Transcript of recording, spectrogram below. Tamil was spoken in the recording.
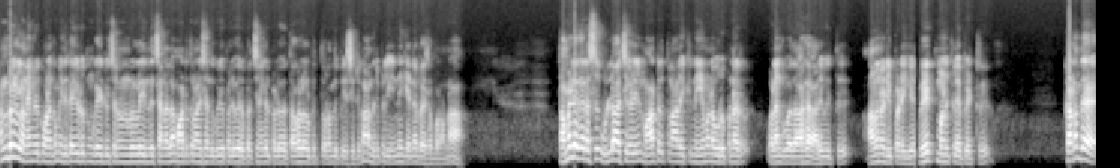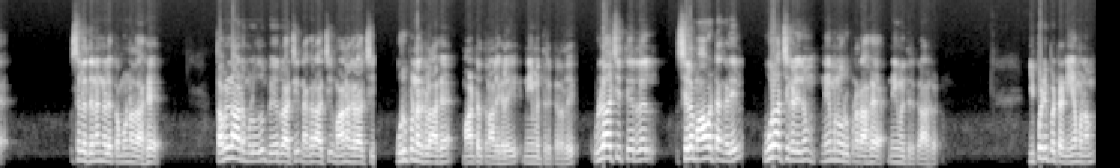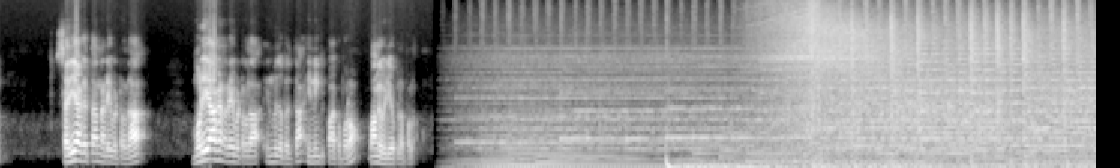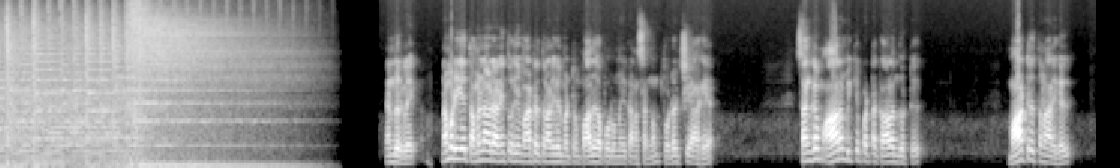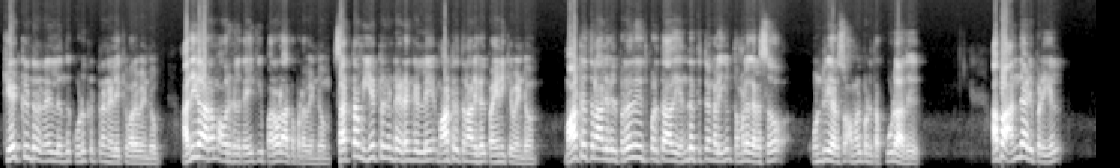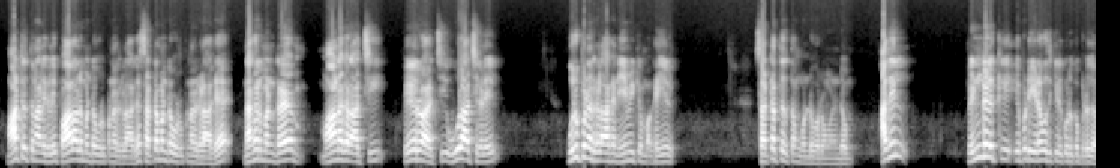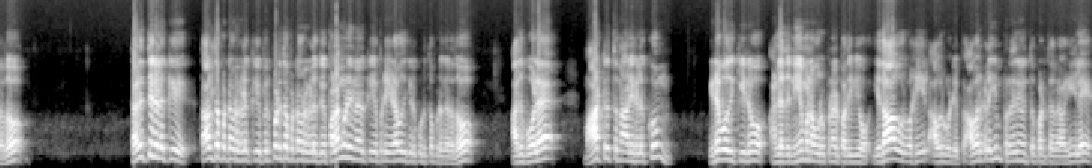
நண்பர்கள் அனைவருக்கும் வணக்கம். இது கையெடுக்கும் கைடு சேனல் நண்பர்கள் இந்த சேனலில் மாற்றுத்திறனாளி சந்திக்கூடிய பல்வேறு பிரச்சனைகள் பல்வேறு தகவல்கள் பற்றி தொடர்ந்து பேசிட்டு இருக்கோம். அந்த அடிப்படையில் இன்றைக்கி என்ன பேச போகிறோம்னா தமிழக அரசு உள்ளாட்சிகளில் மாற்றுத்திறனாளிக்கு நியமன உறுப்பினர் வழங்குவதாக அறிவித்து அதன் அடிப்படையில் வேட்புமனுக்களை பெற்று கடந்த சில தினங்களுக்கு முன்னதாக தமிழ்நாடு முழுவதும் பேரூராட்சி நகராட்சி மாநகராட்சி உறுப்பினர்களாக மாற்றுத்திறனாளிகளை நியமித்திருக்கிறது. உள்ளாட்சி தேர்தல் சில மாவட்டங்களில் ஊராட்சிகளிலும் நியமன உறுப்பினராக நியமித்திருக்கிறார்கள். இப்படிப்பட்ட நியமனம் சரியாகத்தான் நடைபெற்றதா? முறையாக நடைபெற்றதா? என்பதை பற்றி தான் இன்றைக்கி பார்க்க போகிறோம் வாங்க வீடியோக்குள்ளே போகலாம் நண்பர்களே நம்முடைய தமிழ்நாடு அனைத்தொகை மாற்றுத்திறனாளிகள் மற்றும் பாதுகாப்பு உரிமைக்கான சங்கம் தொடர்ச்சியாக சங்கம் ஆரம்பிக்கப்பட்ட காலந்தொட்டு மாற்றுத்திறனாளிகள் கேட்கின்ற நிலையிலிருந்து கொடுக்கின்ற நிலைக்கு வர வேண்டும். அதிகாரம் அவர்கள் கைக்கு பரவலாக்கப்பட வேண்டும். சட்டம் இயற்றுகின்ற இடங்களிலே மாற்றுத்திறனாளிகள் பயணிக்க வேண்டும். மாற்றுத்திறனாளிகள் பிரதிநிதிப்படுத்தாத எந்த திட்டங்களையும் தமிழக அரசோ ஒன்றிய அரசோ அமல்படுத்தக்கூடாது. அப்போ அந்த அடிப்படையில் மாற்றுத்திறனாளிகளை பாராளுமன்ற உறுப்பினர்களாக சட்டமன்ற உறுப்பினர்களாக நகர்மன்ற மாநகராட்சி பேரூராட்சி ஊராட்சிகளில் உறுப்பினர்களாக நியமிக்கும் வகையில் சட்ட திருத்தம் கொண்டு வர வேண்டும். அதில் பெண்களுக்கு எப்படி இடஒதுக்கீடு கொடுக்கப்படுகிறதோ தலித்துகளுக்கு தாழ்த்தப்பட்டவர்களுக்கு பிற்படுத்தப்பட்டவர்களுக்கு பழங்குடியினருக்கு எப்படி இடஒதுக்கீடு கொடுக்கப்படுகிறதோ அதுபோல மாற்றுத்திறனாளிகளுக்கும் இடஒதுக்கீடோ அல்லது நியமன உறுப்பினர் பதவியோ ஏதாவது ஒரு வகையில் அவர்களுடைய அவர்களையும் பிரதிநிதித்துவப்படுத்துகிற வகையிலே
